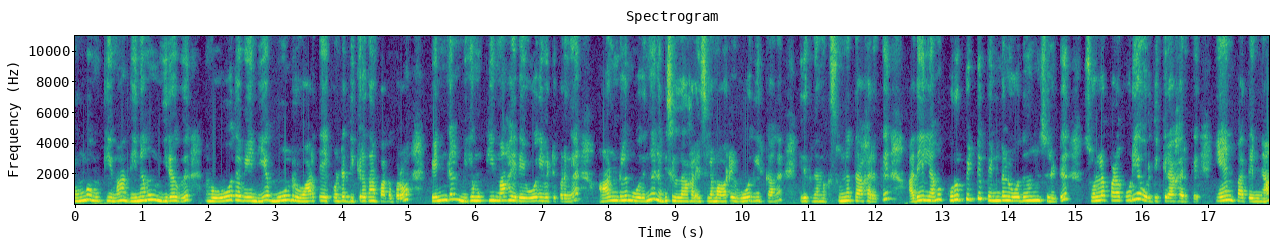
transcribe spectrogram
ரொம்ப முக்கியமா தினமும் இரவு நம்ம ஓத வேண்டிய மூன்று வார்த்தையை கொண்ட திக்ரை தான் பார்க்க போறோம். பெண்கள் மிக முக்கியமாக இதை ஓதி விட்டுப்படுங்க ஆண்களும் ஓதுங்க. நபி ஸல்லல்லாஹு அவர்கள் ஓதி இருக்காங்க இதுக்கு நமக்கு சுண்ணத்தாக இருக்கு. அது இல்லாம குறிப்பிட்டு பெண்கள் ஓதணும்னு சொல்லிட்டு சொல்லப்படக்கூடிய ஒரு திக்ராக இருக்கு. ஏன்னு பாத்தீங்கன்னா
